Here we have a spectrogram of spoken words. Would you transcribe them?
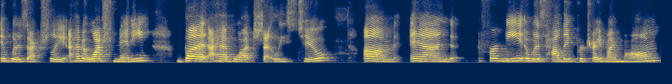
it was actually I haven't watched many, but I have watched at least two. Um, and for me, it was how they portrayed my mom.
